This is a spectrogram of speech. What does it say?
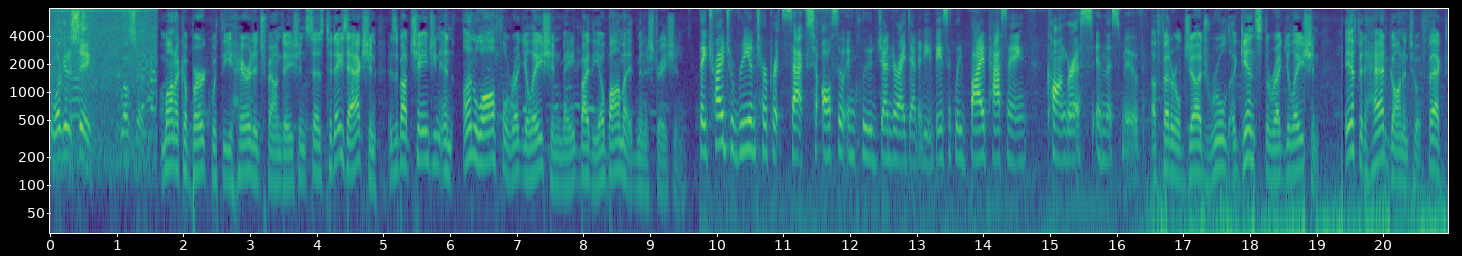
We're going to see. Well said. Monica Burke with the Heritage Foundation says today's action is about changing an unlawful regulation made by the Obama administration. They tried to reinterpret sex to also include gender identity, basically bypassing Congress in this move. A federal judge ruled against the regulation. If it had gone into effect,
